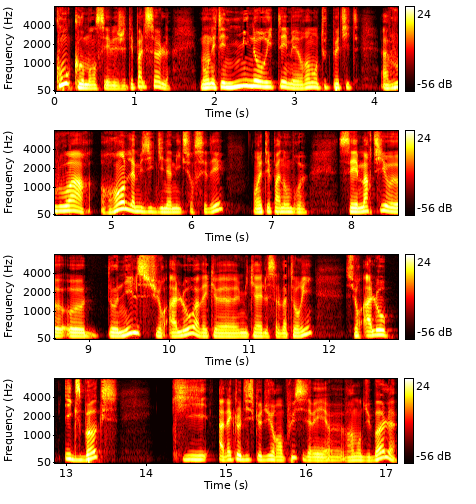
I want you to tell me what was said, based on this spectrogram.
qu'on commençait, mais j'étais pas le seul, mais on était une minorité, mais vraiment toute petite, à vouloir rendre la musique dynamique sur CD, on n'était pas nombreux. C'est Marty O'Donnell sur Halo avec euh, Michael Salvatori, sur Halo Xbox, qui, avec le disque dur en plus, ils avaient euh, vraiment du bol,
